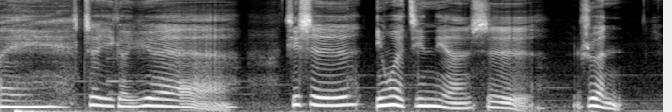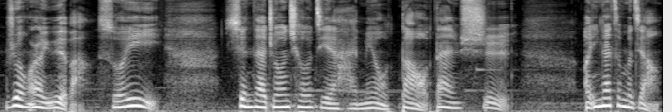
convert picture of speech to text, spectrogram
哎，这一个月，其实因为今年是闰闰二月吧，所以现在中秋节还没有到。但是啊，应该这么讲，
